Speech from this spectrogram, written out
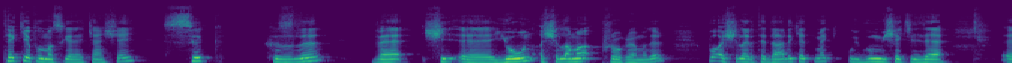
Tek yapılması gereken şey sık, hızlı ve e, yoğun aşılama programıdır. Bu aşıları tedarik etmek, uygun bir şekilde e,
